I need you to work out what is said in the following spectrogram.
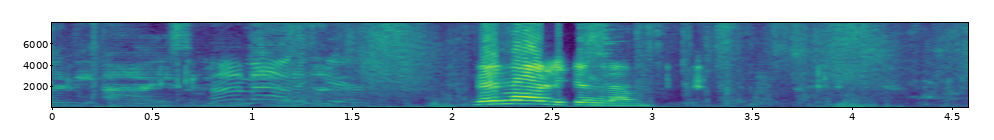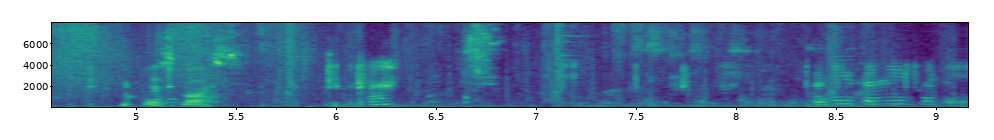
Enemy eyes. I'm out of here. Dahil makalikan ram. Yes, boss. Dali, dali, dali.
